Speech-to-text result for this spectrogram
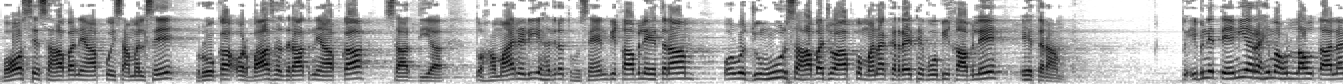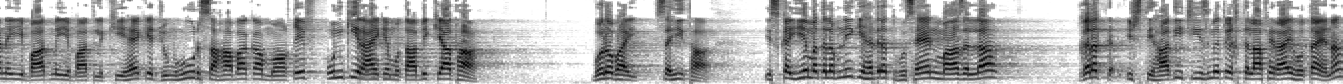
بہت سے صحابہ نے آپ کو اس عمل سے روکا اور بعض حضرات نے آپ کا ساتھ دیا۔ تو ہمارے لیے حضرت حسین بھی قابل احترام اور وہ جمہور صحابہ جو آپ کو منع کر رہے تھے وہ بھی قابل احترام۔ تو ابن تیمیہ رحمہ اللہ تعالیٰ نے یہ بات میں یہ بات لکھی ہے کہ جمہور صحابہ کا موقف ان کی رائے کے مطابق کیا تھا؟ بولو بھائی، صحیح تھا۔ اس کا یہ مطلب نہیں کہ حضرت حسین معذ اللہ غلط کر اشتہادی چیز میں تو اختلاف رائے ہوتا ہے نا؟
